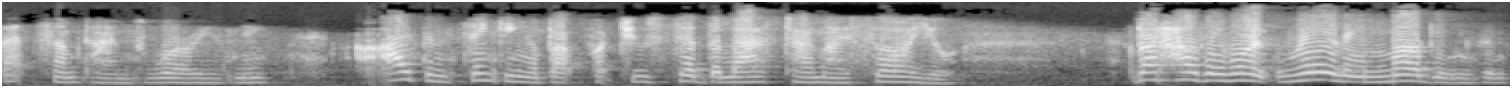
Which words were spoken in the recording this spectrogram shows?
That sometimes worries me. I've been thinking about what you said the last time I saw you. About how they weren't really muggings, and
